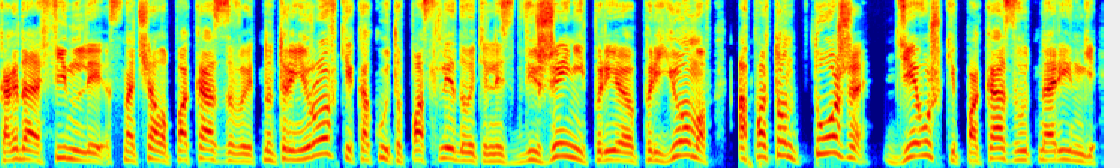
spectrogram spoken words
Когда Финли сначала показывает на тренировке какую-то последовательность движений, при, приемов, а потом тоже девушки показывают на ринге.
